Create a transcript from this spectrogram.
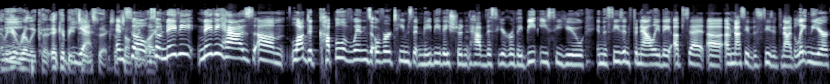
I mean, it really could. It could be 10-6 Yes. or and something. so like, so Navy Navy has um, logged a couple of wins over teams that maybe they shouldn't have this year. They beat ECU in the season finale. They upset. Uh, I'm not saying the season finale, but late in the year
